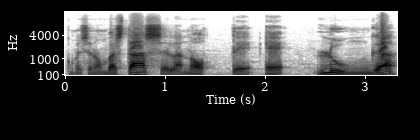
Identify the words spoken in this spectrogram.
Come se non bastasse, la notte è lunga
